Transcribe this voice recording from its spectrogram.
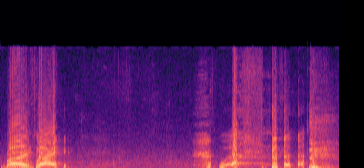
Bye. Bye. what?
